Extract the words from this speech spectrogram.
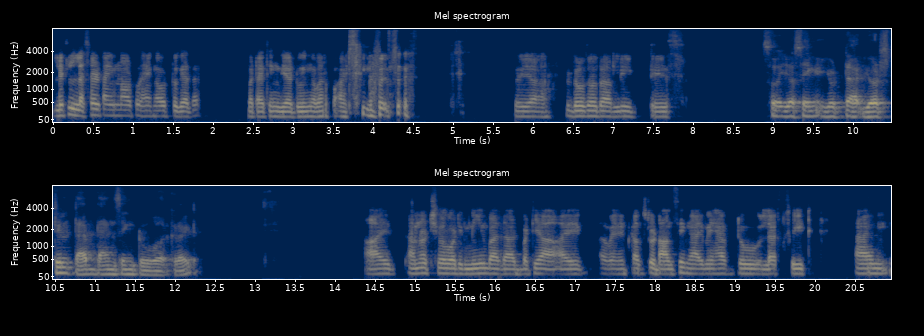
little lesser time now to hang out together, but I think we are doing our parts in the business. so yeah, those are the early days. So you're saying you're ta- you're still tap dancing to work, right? I I'm not sure what you mean by that, but yeah, I when it comes to dancing, I may have to left feet. And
